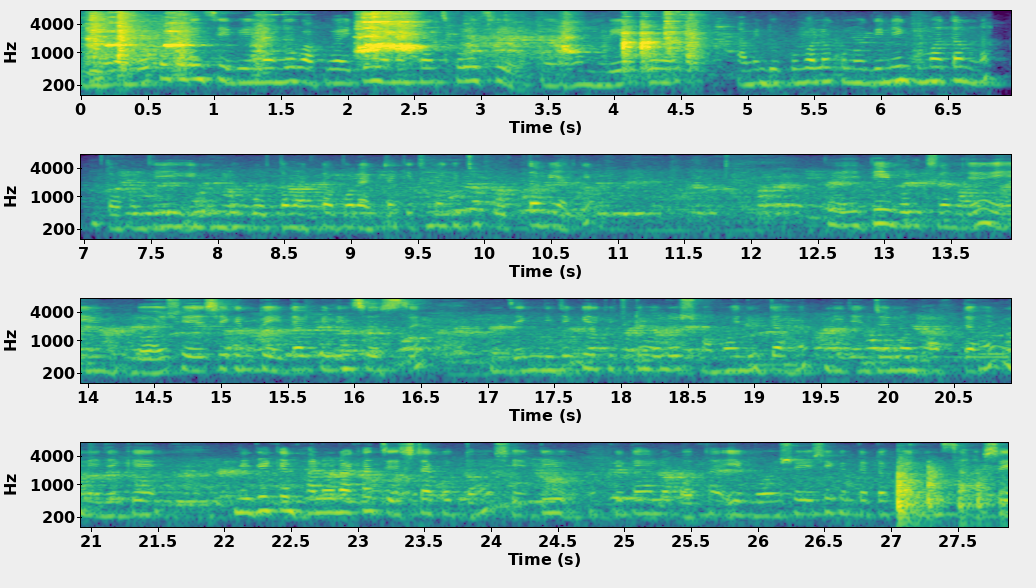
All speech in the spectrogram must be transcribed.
বিয়ের আগেও তো করেছি, বিয়ের আগেও বাপু বাড়িতেও অনেক কাজ করেছি। এবং বিয়ের পর আমি দুপুরবেলা কোনো দিনই ঘুমাতাম না, তখন দিয়ে এগুলো করতাম একটা পর একটা কিছু না কিছু করতামই আর কি। তো এইটাই বলছিলাম যে এই বয়সে এসে কিন্তু এটাও ফিলিংস হচ্ছে যে নিজেকে কিছুটা হলেও সময় দিতে হয়, নিজের জন্য ভাবতে হয়, নিজেকে নিজেকে ভালো রাখার চেষ্টা করতে হয়, সেটি সেটা হলো কথা। এই বয়সে এসে কিন্তু একটা ফিলিংস আসে।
